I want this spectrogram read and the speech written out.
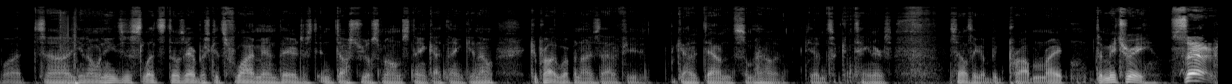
but uh, you know when he just lets those air briskets fly, man, they're just industrial smell and stink. I think you know could probably weaponize that if you got it down somehow, get into containers. Sounds like a big problem, right? Dimitri, sir.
